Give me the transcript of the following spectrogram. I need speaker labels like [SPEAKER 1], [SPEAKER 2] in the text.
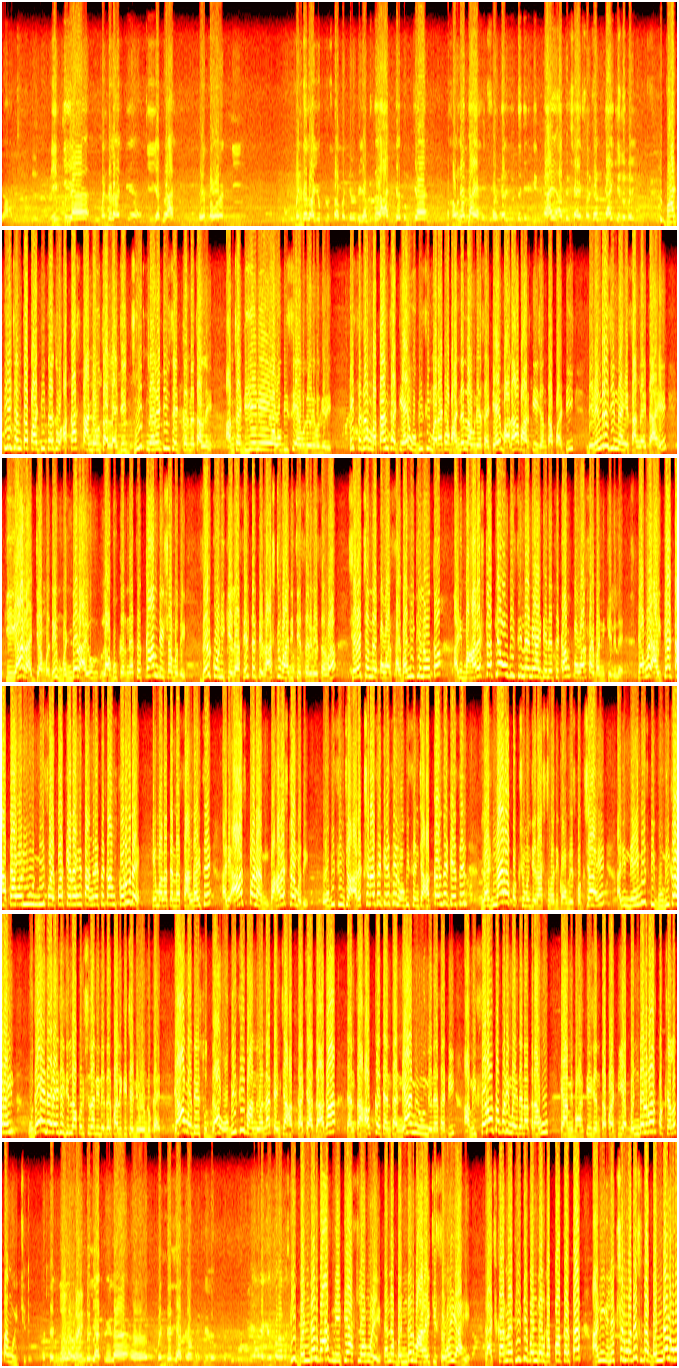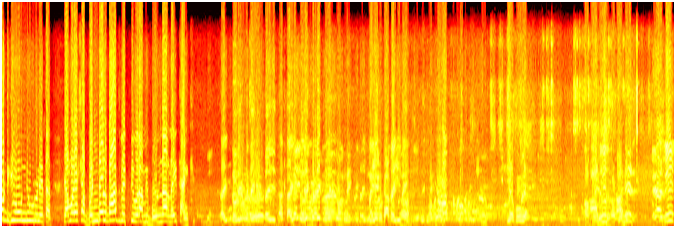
[SPEAKER 1] नेमकी या मंडळाची जी यात्रा आहे शरद पवारांनी मंडल आयोग जो स्थापन केलं होतं याबद्दल आजच्या तुमच्या भावना काय आहेत? सरकार विरुद्ध नेमकी काय अपेक्षा आहे? सरकारनं काय केलं पाहिजे?
[SPEAKER 2] भारतीय जनता पार्टीचा जो आकाश तांडव चाललाय जे झूट नरेटिव्ह सेट करणं चाललंय आमचा डीएनए ओबीसी आहे वगैरे वगैरे हे सगळं मतांसाठी आहे ओबीसी मराठा भांडण लावण्यासाठी आहे. मला भारतीय जनता पार्टी देवेंद्रजींना हे सांगायचं आहे की या राज्यामध्ये मंडळ आयोग लागू करण्याचं काम देशामध्ये जर कोणी केलं असेल तर ते राष्ट्रवादीचे सर्वे सर्वा शरदचंद्र पवार साहेबांनी केलं होतं आणि महाराष्ट्रातल्या ओबीसींना न्याय देण्याचं काम पवार साहेबांनी केलेलं आहे. त्यामुळे आयत्या टाटावर येऊन मी स्वयंपाक केला काम करू नये. हे मला त्यांना सांगायचंय. आणि आज पण आम्ही महाराष्ट्रामध्ये ओबीसींच्या आरक्षणासाठी असेल ओबीसींच्या हक्कांसाठी असेल लढणारा पक्ष म्हणजे राष्ट्रवादी काँग्रेस पक्ष आहे. आणि नेहमीच ती भूमिका राहील. उद्या येणाऱ्या ज्या जिल्हा परिषद आणि नगरपालिकेच्या निवडणूक आहेत त्यामध्ये सुद्धा ओबीसी बांधवांना त्यांच्या हक्काच्या जागा त्यांचा हक्क त्यांचा न्याय मिळवून देण्यासाठी आम्ही सर्वतोपरी मैदानात राहू हे आम्ही भारतीय जनता पार्टी या बंडलबाज पक्षाला सांगू इच्छितो.
[SPEAKER 1] त्यांनी मंडल यात्रेला बंडल यात्रा म्हटलेलं होतं.
[SPEAKER 2] ती बंडलबाज नेते असल्यामुळे त्यांना बंडल मारायची सवय आहे. राजकारणातही ते बंडल गप्पा करतात आणि इलेक्शनमध्ये सुद्धा बंडल वोट घेऊन निवडून येतात. त्यामुळे अशा बंडलबाज व्यक्तीवर आम्ही बोलणार नाही. थँक्यू
[SPEAKER 3] दादा ये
